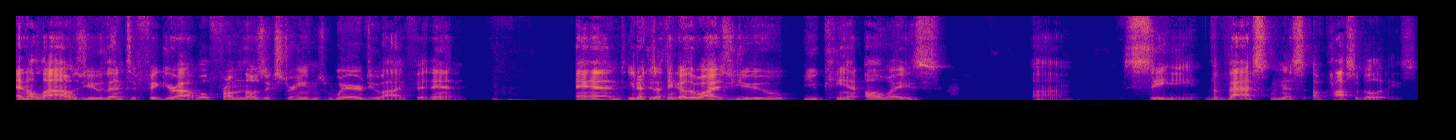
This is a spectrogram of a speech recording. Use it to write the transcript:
and allows you then to figure out well from those extremes where do I fit in? And you know because i think otherwise you you can't always um, see the vastness of possibilities.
